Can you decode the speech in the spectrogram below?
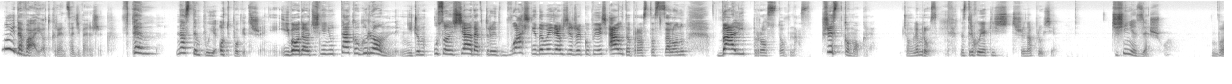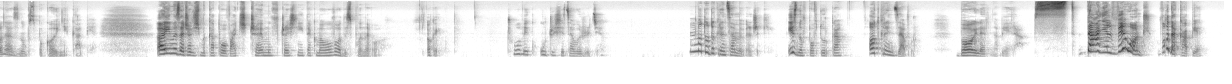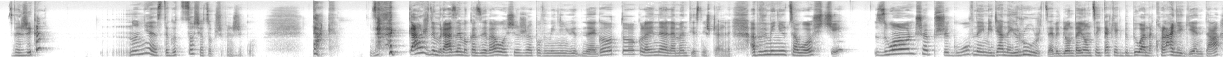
No i dawaj odkręcać wężyk. Wtem następuje odpowietrzenie i woda o ciśnieniu tak ogromnym, niczym u sąsiada, który właśnie dowiedział się, że kupiłeś auto prosto z salonu, wali prosto w nas. Wszystko mokre. Ciągle mróz. Na strychu jakieś trzy na plusie. Ciśnienie zeszło. Woda znów spokojnie kapie. A i my zaczęliśmy kapować, czemu wcześniej tak mało wody spłynęło. Okej. Człowiek uczy się całe życie. No to dokręcamy wężyki. I znów powtórka. Odkręć zawór. Boiler nabiera. Psst. Daniel, wyłącz! Woda kapie. Z wężyka? No nie, z tego cosia, co przy wężyku. Tak. Za każdym razem okazywało się, że po wymienieniu jednego, to kolejny element jest nieszczelny. A po wymienieniu całości, złącze przy głównej miedzianej rurce, wyglądającej tak, jakby była na kolanie gięta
